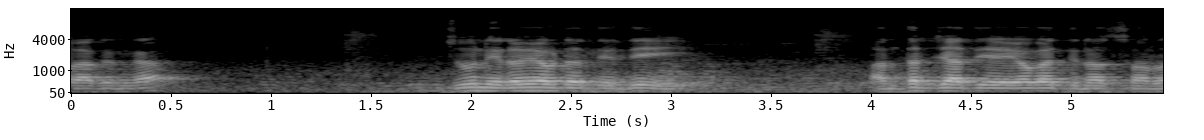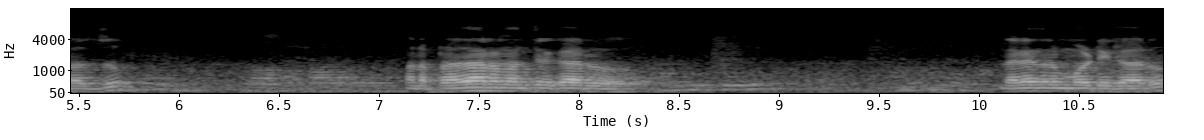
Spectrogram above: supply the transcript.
భాగంగా జూన్ ఇరవై ఒకటో తేదీ అంతర్జాతీయ యోగా దినోత్సవం రోజు మన ప్రధానమంత్రి గారు నరేంద్ర మోడీ గారు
